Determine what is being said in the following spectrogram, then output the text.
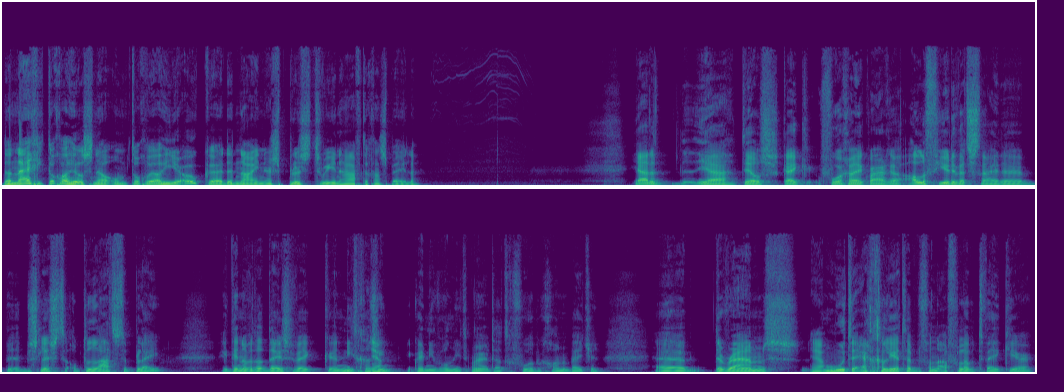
dan neig ik toch wel heel snel om toch wel hier ook de Niners plus 3,5 te gaan spelen. Ja, dat, ja, deels. Kijk, vorige week waren alle vier de wedstrijden be- beslist op de laatste play. Ik denk dat we dat deze week niet gaan Ja. zien. Ik weet niet waarom niet, maar dat gevoel heb ik gewoon een beetje. Eh, de Rams Ja. moeten echt geleerd hebben van de afgelopen twee keer.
